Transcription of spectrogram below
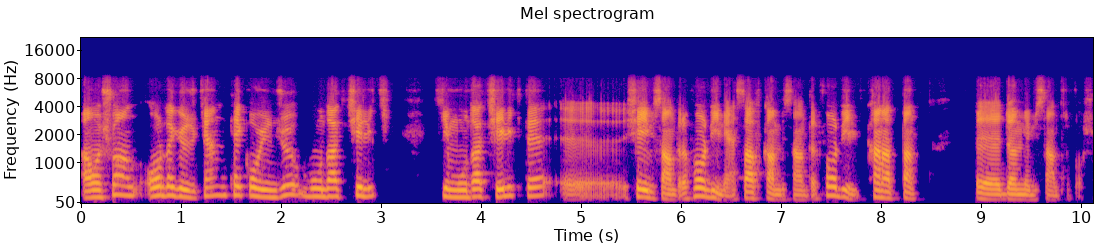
Ama şu an orada gözüken tek oyuncu Muğdat Çelik. Ki Muğdat Çelik de e, şey bir santrafor değil yani safkan bir santrafor değil. Kanattan e, dönme bir santrafor.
